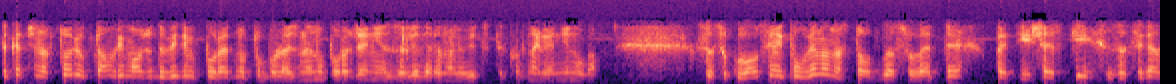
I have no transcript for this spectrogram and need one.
Така че на 2 октомври може да видим поредното болезнено поражение за лидера на левицата Корнелия Нинова с около 8,5 на 100 от гласовете, 5 и 6 за сега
